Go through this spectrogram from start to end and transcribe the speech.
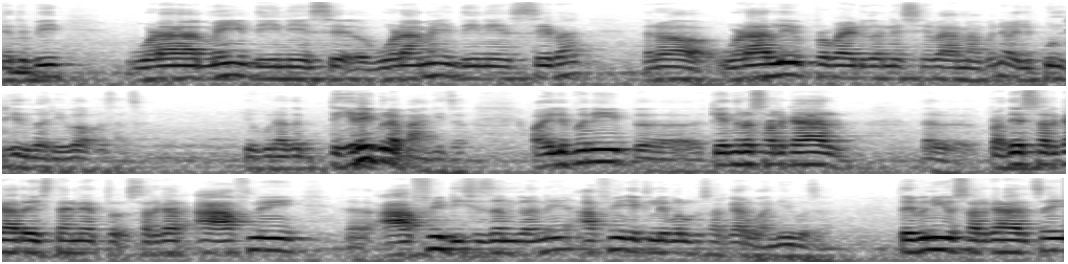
यद्यपि वडामै दिने से वडामै दिने सेवा र वडाले प्रोभाइड गर्ने सेवामा पनि अहिले कुण्ठित गरिएको अवस्था छ। यो कुरा त धेरै कुरा बाँकी छ। अहिले पनि केन्द्र सरकार प्रदेश सरकार र स्थानीय सरकार आफ्नै आफै डिसिजन गर्ने आफै एक लेभलको सरकार भनिएको छ। तैपनि यो सरकार चाहिँ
